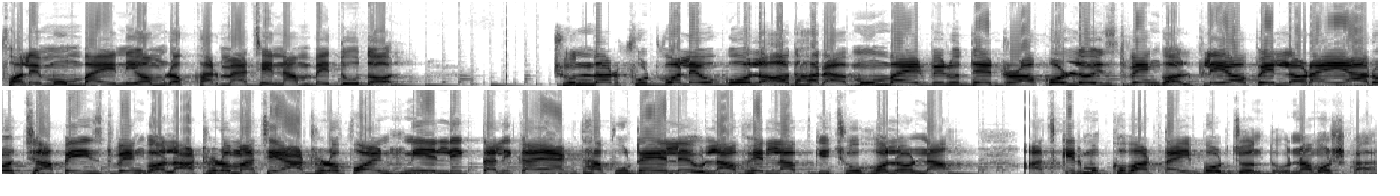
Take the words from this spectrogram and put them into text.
ফলে মুম্বাইয়ে নিয়ম রক্ষার ম্যাচে নামবে দু দল সুন্দর ফুটবলেও গোল অধরা। মুম্বাইয়ের বিরুদ্ধে ড্র করল ইস্ট বেঙ্গল। প্লে অফের লড়াইয়ে আরও চাপে ইস্ট বেঙ্গল। আঠেরো ম্যাচে আঠেরো পয়েন্ট নিয়ে লিগ তালিকায় এক ধাপ উঠে এলেও লাভের লাভ কিছু হলো না। আজকের মুখ্য বার্তা এই পর্যন্ত। নমস্কার।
